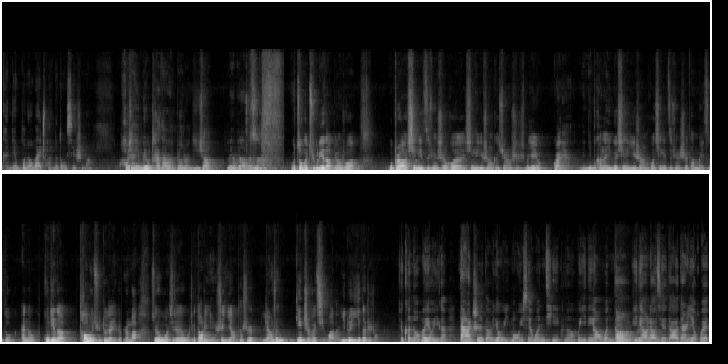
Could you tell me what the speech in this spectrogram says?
肯定不能外传的东西，是吗？好像也没有太大的标准，就像没有标准吗？我做过举个例子，比方说，我不知道心理咨询师或心理医生跟选术师是不是也有关联？你你不可能一个心理医生或心理咨询师，他每次都按照固定的。套路去对待一个人吧，所以我其实我这个道理也是一样，它是量身定制和企划的，一对一的这种，就可能会有一个大致的有某一些问题，可能会一定要问到，一定要了解到，但是也会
